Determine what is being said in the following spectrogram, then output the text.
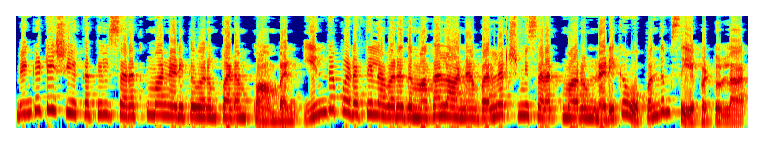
வெங்கடேஷ் இயக்கத்தில் சரத்குமார் நடித்து வரும் படம் பாம்பன். இந்த படத்தில் அவரது மகளான வரலட்சுமி சரத்குமாரும் நடிக்க ஒப்பந்தம் செய்யப்பட்டுள்ளார்.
